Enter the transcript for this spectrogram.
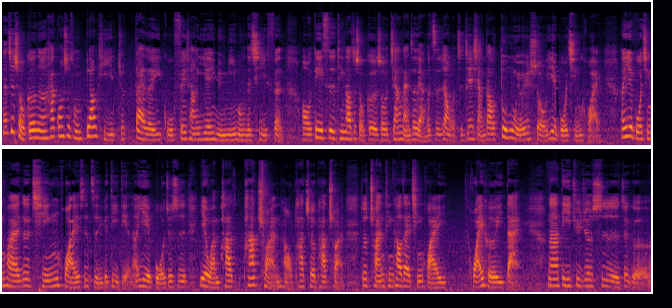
那这首歌呢，它光是从标题就带了一股非常烟雨迷蒙的气氛哦。第一次听到这首歌的时候，“江南”这两个字让我直接想到杜牧有一首《夜泊秦淮》。那《夜泊秦淮》这个“秦淮”是指一个地点，然后“夜泊”就是夜晚趴趴船，哈，趴车趴船，就是船停靠在秦淮淮河一带。那第一句就是这个。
